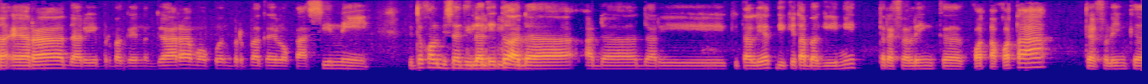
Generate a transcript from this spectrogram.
daerah dari berbagai negara maupun berbagai lokasi nih. Itu kalau bisa dilihat itu ada ada dari kita lihat di kita bagi ini traveling ke kota-kota, traveling ke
